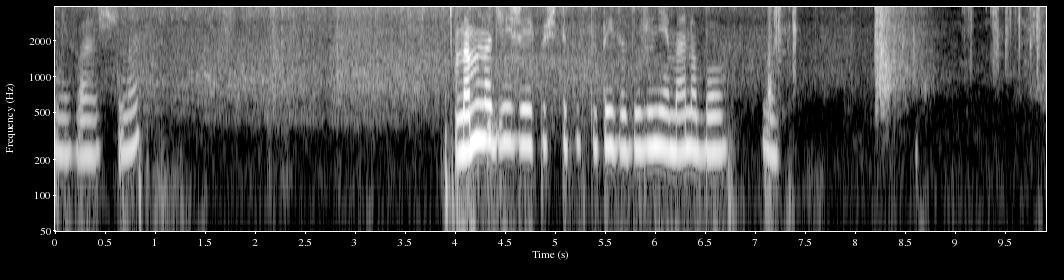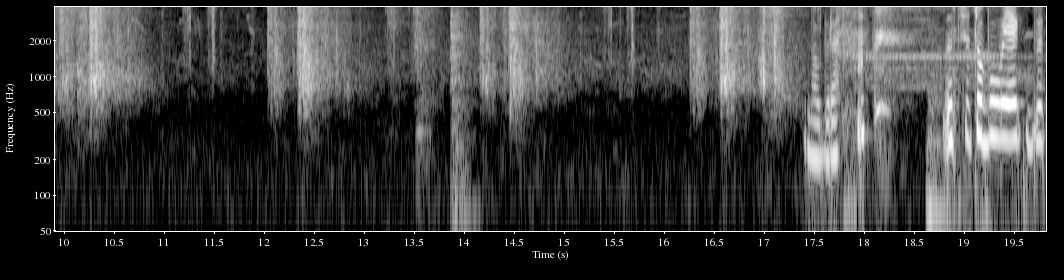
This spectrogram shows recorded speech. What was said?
Nieważne. Mam nadzieję, że jakoś typów tutaj za dużo nie ma, no bo... No. Dobra. Znaczy to było jakby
